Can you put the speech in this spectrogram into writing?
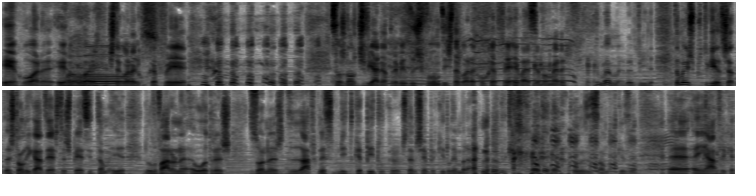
é agora, é agora, isto agora. Café. Se eles não desviarem outra vez os fundos, isto agora com o café vai ser uma maravilha. Uma maravilha. Também os portugueses já estão ligados a esta espécie, então, eh, levaram-na a outras zonas de África, nesse bonito capítulo que gostamos sempre aqui de lembrar, eh, em África.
